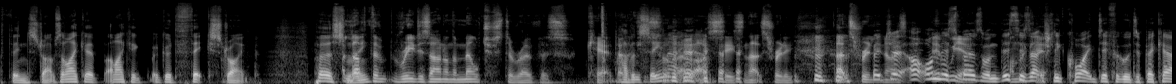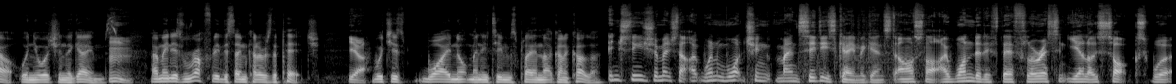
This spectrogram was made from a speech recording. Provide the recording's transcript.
thin stripes. I like a I like a, a good thick stripe. I Personally, love the redesign on the Melchester Rovers kit. I Haven't if seen saw that. last season. That's really that's really But nice. ju- on It- this yeah, one, this on the is kit. actually quite difficult to pick out when you're watching the games. I mean, it's roughly the same colour as the pitch, yeah. which is why not many teams play in that kind of colour. Interesting you should mention that. When watching Man City's game against Arsenal, I wondered if their fluorescent yellow socks were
